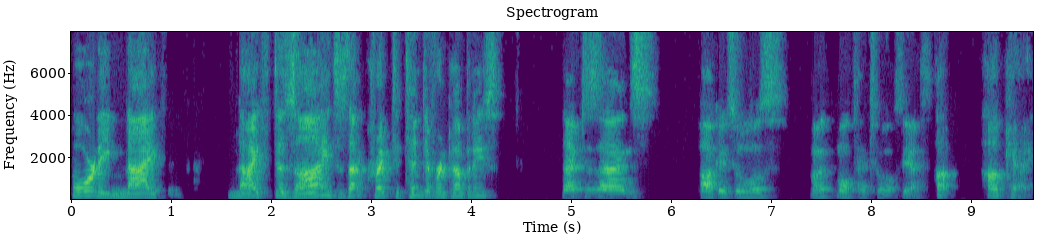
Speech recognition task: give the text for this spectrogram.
40 knife Knife Designs. Is that correct? To 10 different companies? Knife Designs, Pocket Tools, Multi Tools, yes. Uh, okay.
